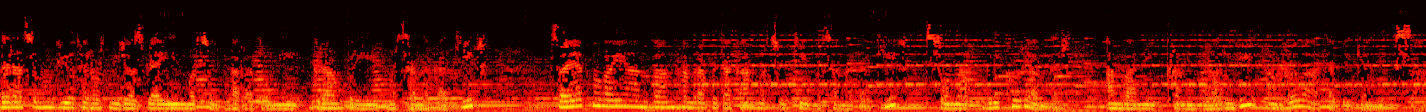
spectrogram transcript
վերածնունդ 7-րդ միջազգային մրցույթ փառատոնի Գրանպրի մրցանակակիր Սայաթնովայի անվան հանրապետական մրցույթի մրցանակակիր Սոնա Գրիգորյանն էր, անվանի կանոնահարուհի Անժելա Աթաբեկյանի քսան։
